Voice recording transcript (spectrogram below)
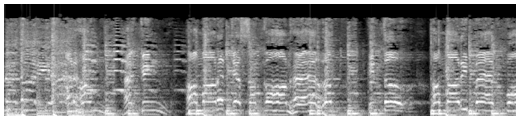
ज़िम्मेदारी है। और हम है किंग हमारे जैसा कौन है रब? तो हमारी बैकबोन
